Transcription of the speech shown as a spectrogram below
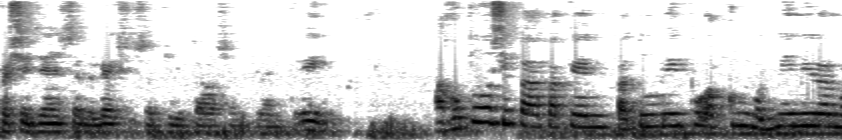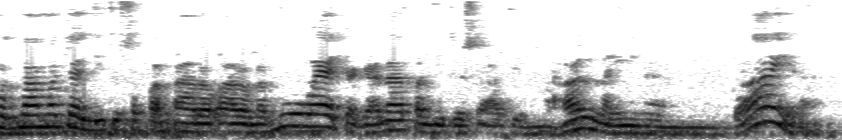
presidential election sa 2028. Ako po si Papa Ken, patuloy po akong magninirang magmamatay dito sa pang-araw-araw na buhay at kaganapan dito sa ating mahal na inang bayan.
